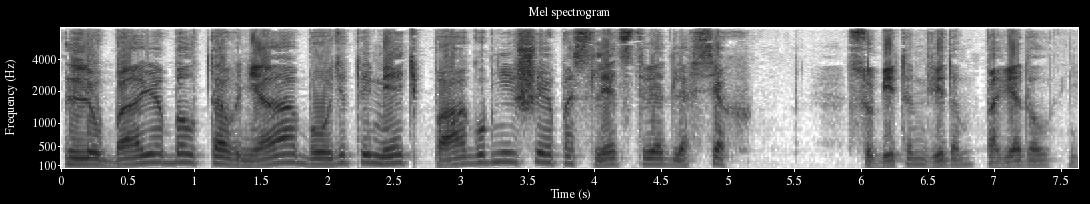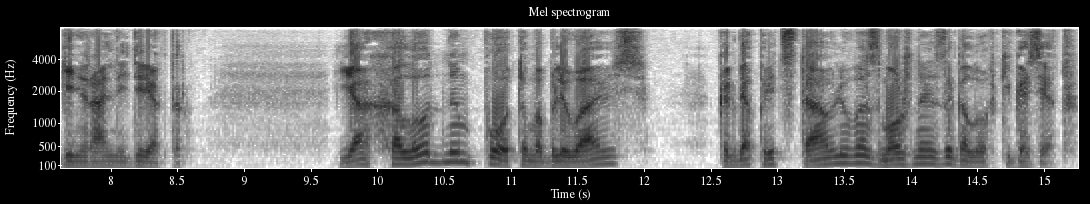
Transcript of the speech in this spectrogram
«Любая болтовня будет иметь пагубнейшие последствия для всех», — с убитым видом поведал генеральный директор. Я холодным потом обливаюсь, когда представлю возможные заголовки газет.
